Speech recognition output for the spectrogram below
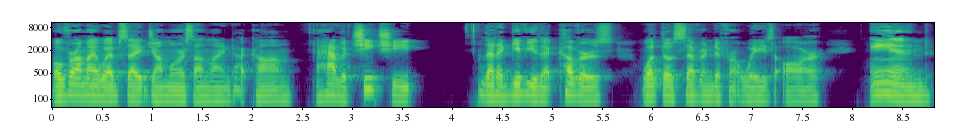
over on my website, johnmorrisonline.com, I have a cheat sheet that I give you that covers what those seven different ways are and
